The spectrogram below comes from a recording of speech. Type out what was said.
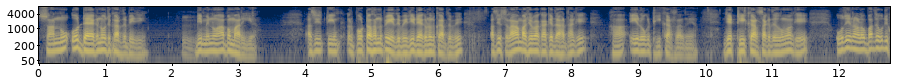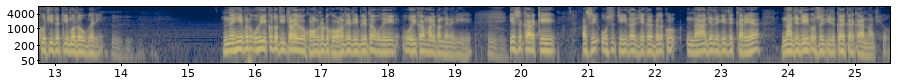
ਸਾਨੂੰ ਉਹ ਡਾਇਗਨੋਜ਼ ਕਰ ਦੇਵੇ ਜੀ ਵੀ ਮੈਨੂੰ ਆਹ ਬਿਮਾਰੀ ਆ। ਅਸੀਂ ਟੀਮ ਰਿਪੋਰਟਾਂ ਸਾਨੂੰ ਭੇਜ ਦੇਵੇ ਜੀ ਡਾਇਗਨੋਜ਼ ਕਰ ਦੇਵੇ। ਅਸੀਂ ਸਲਾਹ ਮਸ਼ਵਰਾ ਕਰਕੇ ਦੱਸ ਦਾਂਗੇ ਹਾਂ ਇਹ ਰੋਗ ਠੀਕ ਕਰ ਸਕਦੇ ਆ। ਜੇ ਠੀਕ ਕਰ ਸਕਦੇ ਹੋਵਾਂਗੇ ਉਹਦੇ ਨਾਲੋਂ ਵੱਧ ਉਹਦੀ ਖੁਸ਼ੀ ਦਾ ਕੀ ਮੁੱਲ ਹੋਊਗਾ ਜੀ? ਨਹੀਂ ਫਿਰ ਉਹੀ ਇੱਕ ਦੋ ਚੀਜ਼ ਵਾਲੇ ਲੋਕ ਕੋਲ ਆਉਣਗੇ ਜੀ ਵੀ ਇਹ ਤਾਂ ਉਹਦੇ ਉਹੀ ਕੰਮ ਵਾਲੇ ਬੰਦੇ ਨੇ ਜੀ ਇਹ। ਇਸ ਕਰਕੇ ਅਸੀਂ ਉਸ ਚੀਜ਼ ਦਾ ਜ਼ਿਕਰ ਬਿਲਕੁਲ ਨਾ ਜ਼ਿੰਦਗੀ 'ਚ ਕਰਿਆ ਨਾ ਜ਼ਿੰਦਗੀ ਉਸ ਚੀਜ਼ ਦਾ ਜ਼ਿਕਰ ਕਰਨਾ ਜੀ ਉਹ।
